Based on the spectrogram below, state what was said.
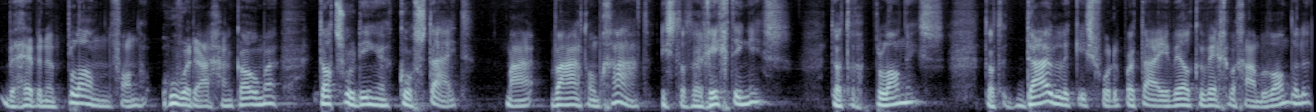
We hebben een plan van hoe we daar gaan komen. Dat soort dingen kost tijd. Maar waar het om gaat, is dat er richting is dat er een plan is, dat het duidelijk is voor de partijen welke weg we gaan bewandelen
